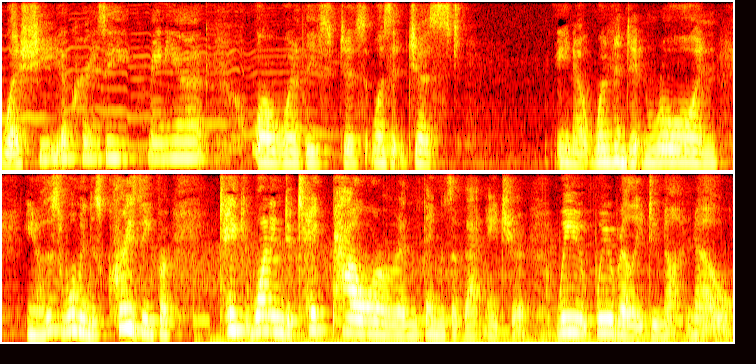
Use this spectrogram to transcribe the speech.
was she a crazy maniac? Or were these just was it just you know women didn't rule and you know this woman is crazy for take wanting to take power and things of that nature? We we really do not know.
